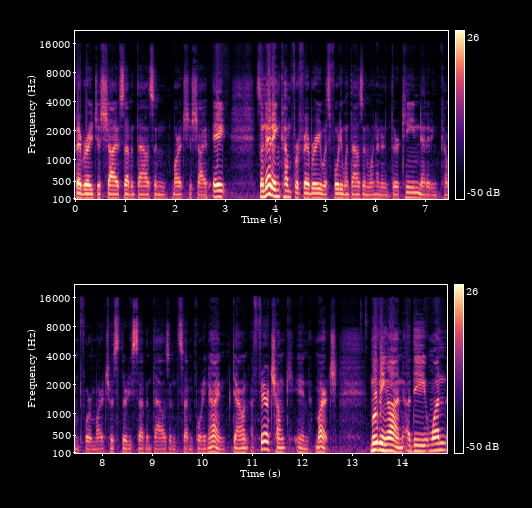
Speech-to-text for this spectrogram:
February just shy of seven thousand, March just shy of eight. So net income for February was forty-one thousand one hundred thirteen. Net income for March was thirty-seven thousand seven forty-nine, down a fair chunk in March. Moving on, uh, the one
